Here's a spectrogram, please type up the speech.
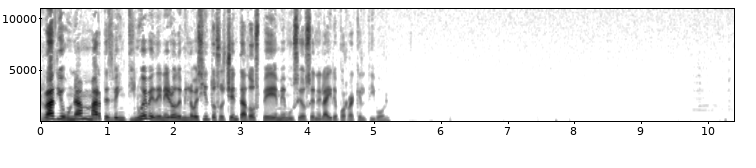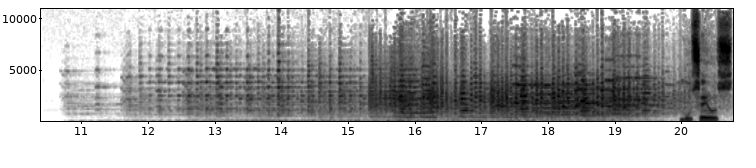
Radio UNAM, martes 29 de enero de 1982 pm, Museos en el Aire por Raquel Tibol. Museos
